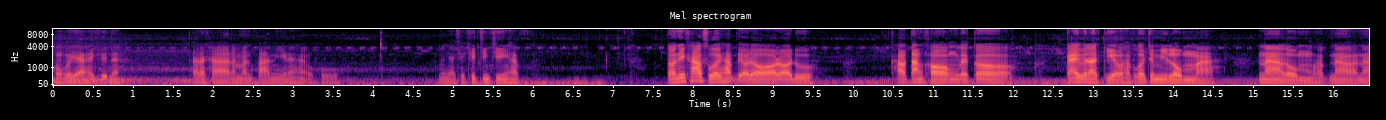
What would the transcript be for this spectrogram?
ผมก็อยากให้ขึ้นนะ ถ้าราคาน้ำมันปานนี้นะฮะโอ้โหไม่อยากจะคิดจริง ๆครับ ตอนนี้ข้าวสวยครับ เดี๋ยวรอรอดูข้าวตั้งท้องแล้วก็ใกล้เวลาเกี่ยวครับ ก็จะมีลมมา หน้าลมครับ หน้าหน้า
